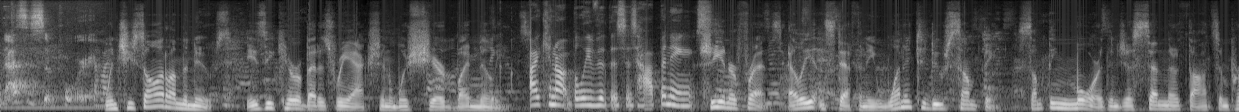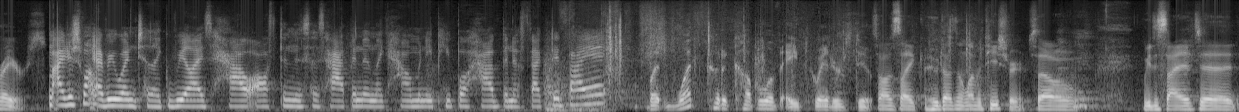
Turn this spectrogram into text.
That's the support. When she saw it on the news, Izzy Carabetta's reaction was shared by millions. I cannot believe that this is happening. She and her friends, Elliot and Stephanie, wanted to do something, something more than just send their thoughts and prayers. I just want everyone to like realize how often this has happened and like how many people have been affected by it. But what could a couple of eighth graders do? So I was like, who doesn't love a t-shirt? So we decided to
